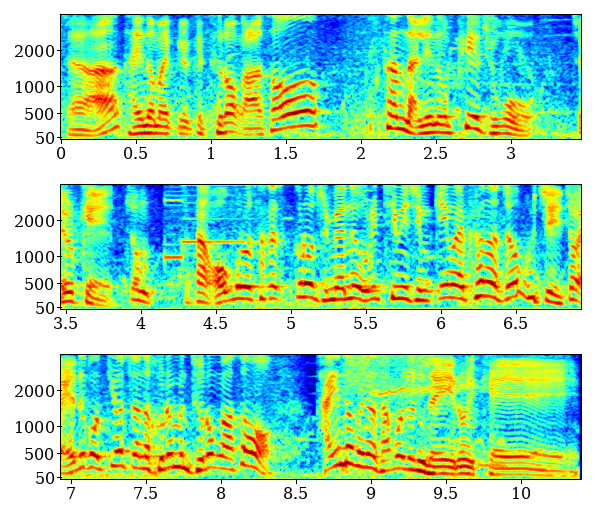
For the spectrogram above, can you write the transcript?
자 다이너마이크 이렇게 들어가서 폭탄 날리는 거 피해주고 자 이렇게 좀 약간 어그로 끌어주면은 우리 팀이 지금 게임할 편하죠? 그렇지 저 에드거 뛰었잖아. 그러면 들어가서 다이너 그냥 잡아주면 돼. 이렇게.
